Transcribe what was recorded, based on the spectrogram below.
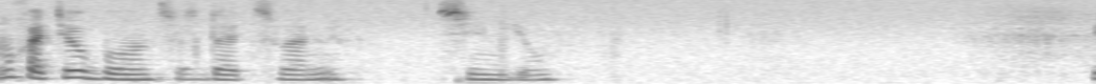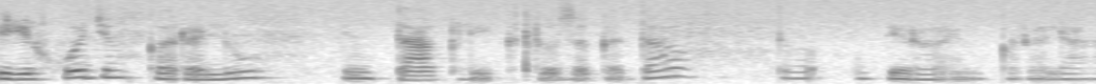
Ну, хотел бы он создать с вами семью. Переходим к королю Пентаклей. Кто загадал, то убираем короля.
